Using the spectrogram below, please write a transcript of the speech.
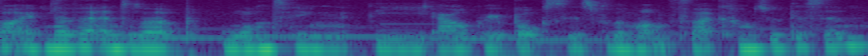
But I've never ended up wanting the Owlcrate boxes for the month that comes with this in.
